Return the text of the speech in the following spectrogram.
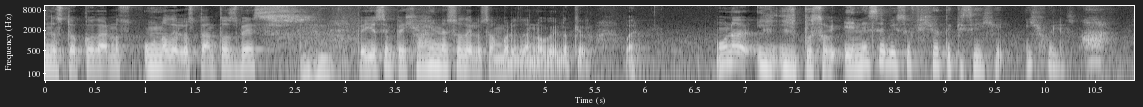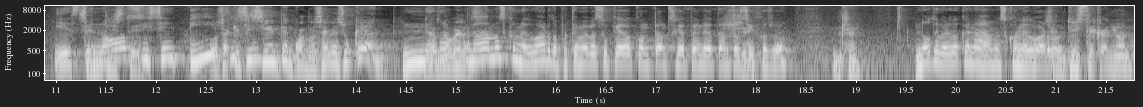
nos tocó darnos uno de los tantos besos. Pero yo siempre dije, ay, no, eso de los amores de novela, qué horror. Bueno, uno, y, y, pues en ese beso, fíjate que sí dije, híjoles. ay, Y este, no, sí sentí. O sea, que sí sienten cuando se besuquean en las Nada, novelas. nada más con Eduardo, porque me besuqueado con tantos y atendía a tantos Sí. hijos, ¿verdad? Sí. No, de verdad que nada más con Eduardo. ¿Sentiste cañón?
